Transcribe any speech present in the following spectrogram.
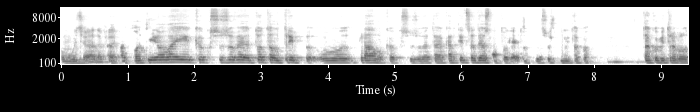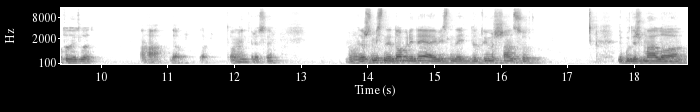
omogućava. Dakle, Pa to ti je ovaj, kako se zove, Total Trip, ovo plavo, kako se zove, ta kartica desno toga, to je suštini tako. Tako bi trebalo to da izgleda. aha, dobro, dobro, to me interesuje. Ovo, zašto mislim da je dobra ideja i mislim da, da tu imaš šansu da budeš malo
